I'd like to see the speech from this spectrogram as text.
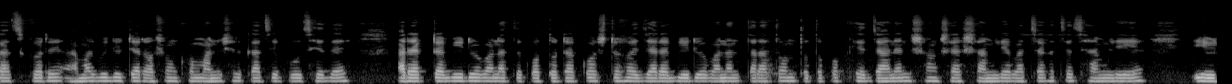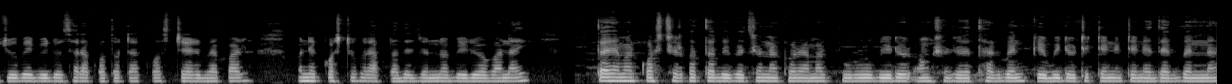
কাজ করে। আমার ভিডিওটি আর অসংখ্য মানুষের কাছে পৌঁছে দেয়। আর একটা ভিডিও বানাতে কতটা কষ্ট হয়, যারা ভিডিও বানান তারা তো অন্তত পক্ষে জানেন সংসার সামলিয়ে বাচ্চা কাচ্চা সামলিয়ে ইউটিউবে ভিডিও ছাড়া কতটা কষ্টের ব্যাপার। অনেক কষ্ট করে আপনাদের জন্য ভিডিও বানাই। তাই আমার কষ্টের কথা বিবেচনা করে আমার পুরো ভিডিওর অংশ জুড়ে থাকবেন। কেউ ভিডিওটি টেনে টেনে দেখবেন না।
